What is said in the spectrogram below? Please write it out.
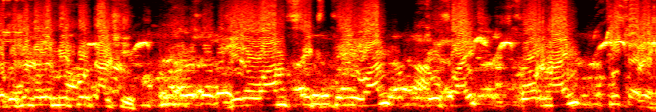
লোকেশন হলো Mirpur Kalshi. Zero one six three one two five four nine two seven.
